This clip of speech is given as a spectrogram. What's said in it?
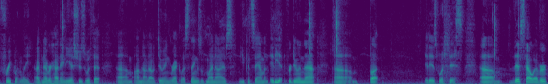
frequently. I've never had any issues with it. Um, I'm not out doing reckless things with my knives. You can say I'm an idiot for doing that, um, but it is what it is. Um, this, however,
